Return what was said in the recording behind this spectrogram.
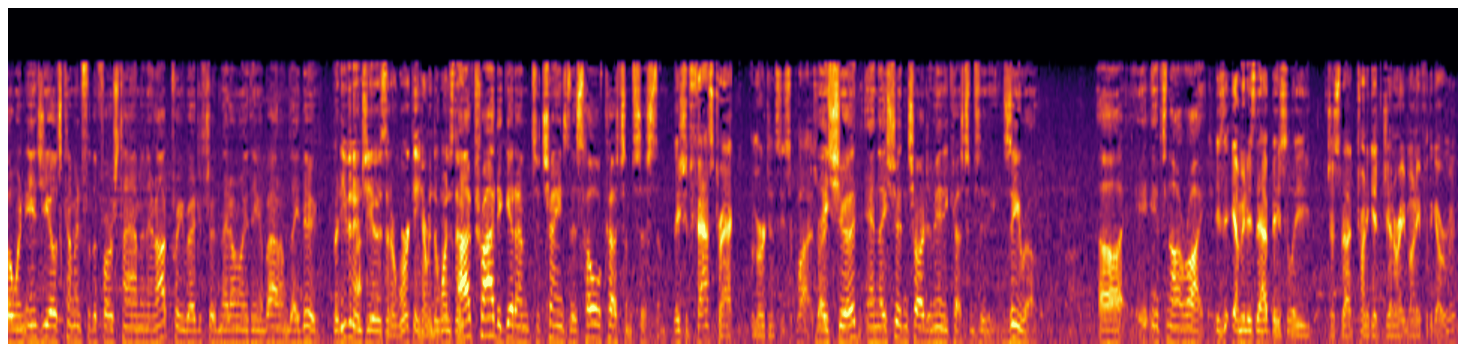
But when NGOs come in for the first time and they're not pre-registered and they don't know anything about them, they do. But even NGOs that are working here, I mean, the ones that I've tried to get them to change this whole customs system. They should fast track emergency supplies. Right? They should, and they shouldn't charge them any customs duty, zero. Uh, it's not right. Is it, I mean, is that basically just about trying to get generate money for the government?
